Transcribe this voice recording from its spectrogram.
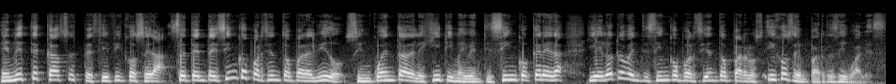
En este caso específico será 75% para el viudo, 50 de legítima y 25 que hereda y el otro 25% para los hijos en partes iguales.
